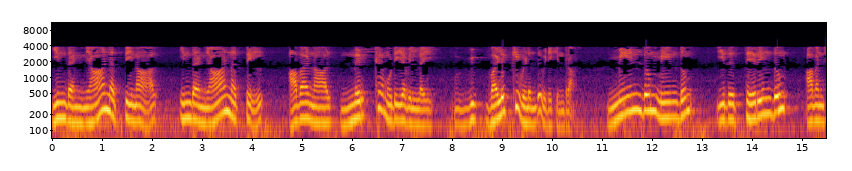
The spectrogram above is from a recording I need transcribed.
இந்த ஞானத்தினால் இந்த ஞானத்தில் அவனால் நிற்க முடியவில்லை. வழுக்கி விழுந்து விடுகின்றான். மீண்டும் மீண்டும் இது தெரிந்தும் அவன்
